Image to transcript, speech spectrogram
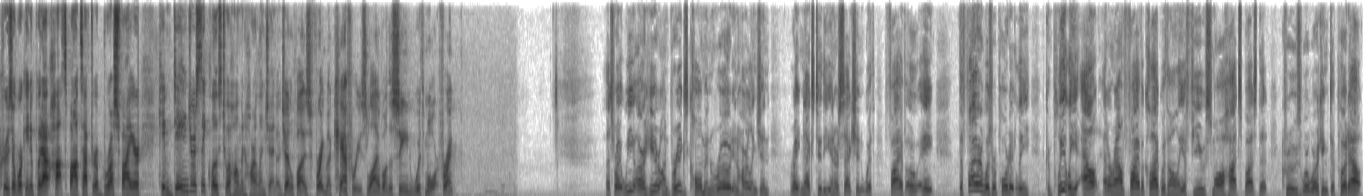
crews are working to put out hot spots after a brush fire came dangerously close to a home in Harlingen. Uh, Channel 5's Frank McCaffrey is live on the scene with more. Frank? That's right. We are here on Briggs Coleman Road in Harlingen, right next to the intersection with 508. The fire was reportedly completely out at around 5 o'clock with only a few small hot spots that crews were working to put out.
